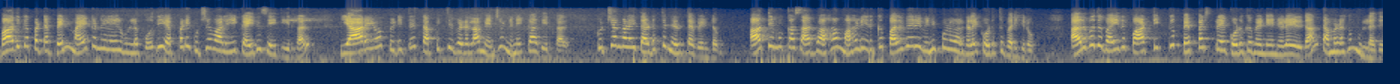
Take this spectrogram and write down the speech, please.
பாதிக்கப்பட்ட பெண் மயக்க நிலையில் உள்ள போது எப்படி குற்றவாளியை கைது செய்தீர்கள்? யாரையோ பிடித்து தப்பித்து விடலாம் என்று நினைக்காதீர்கள். குற்றங்களை தடுத்து நிறுத்த வேண்டும். அதிமுக சார்பாக மகளிருக்கு பல்வேறு விழிப்புணர்வுகளை கொடுத்து வருகிறோம். அறுபது வயது பாட்டிக்கு பெப்பர் ஸ்ப்ரே கொடுக்க வேண்டிய நிலையில்தான் தமிழகம் உள்ளது.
